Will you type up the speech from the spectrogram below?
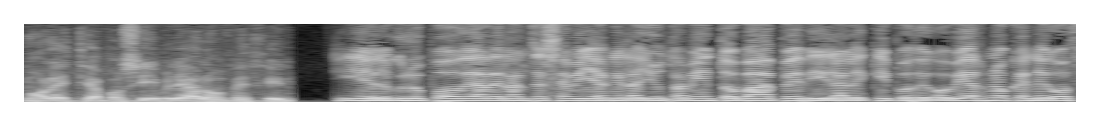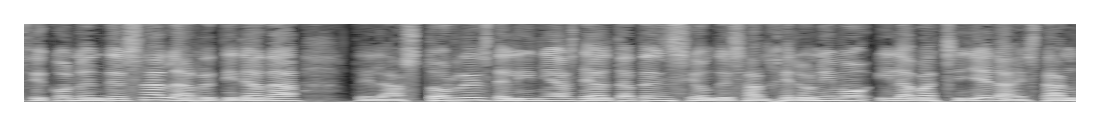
molestia posible a los vecinos. Y el grupo de Adelante Sevilla en el Ayuntamiento va a pedir al equipo de gobierno que negocie con Endesa la retirada de las torres de líneas de alta tensión de San Jerónimo y la Bachillera. Están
